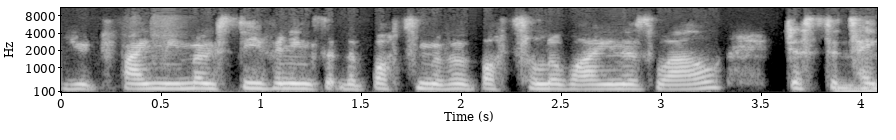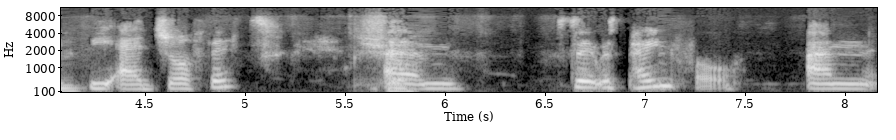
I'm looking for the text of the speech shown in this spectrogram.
you'd find me most evenings at the bottom of a bottle of wine as well, just to take the edge off it. Sure. Um, so it was painful. And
